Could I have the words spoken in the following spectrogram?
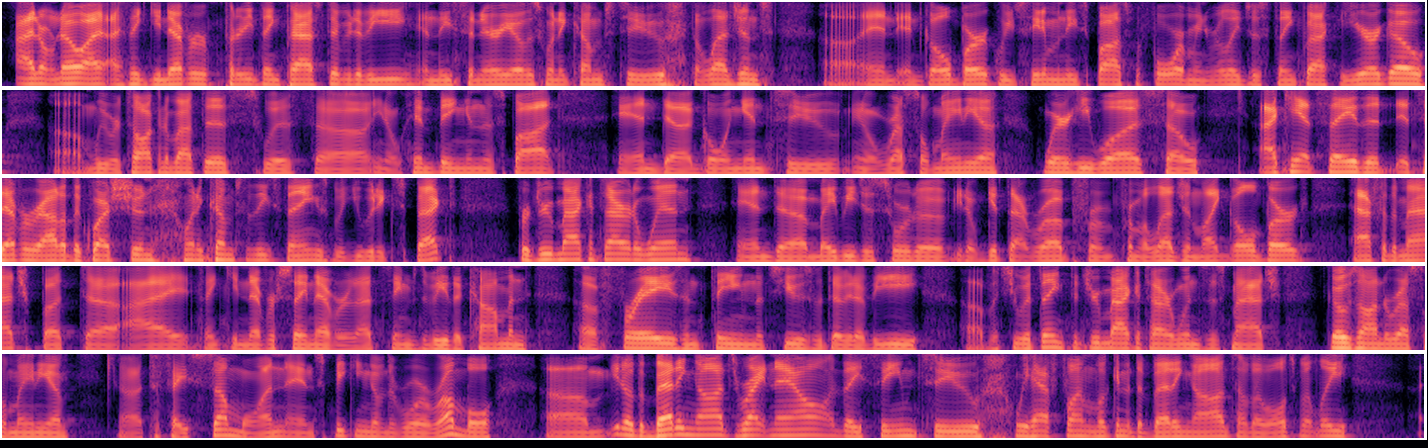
I don't know. I, I, think you never put anything past WWE in these scenarios when it comes to the legends uh, and and Goldberg. We've seen him in these spots before. I mean, really, just think back a year ago. Um, we were talking about this with uh, you know him being in the spot and uh, going into you know WrestleMania where he was. So I can't say that it's ever out of the question when it comes to these things, but you would expect for Drew McIntyre to win and uh, maybe just sort of you know get that rub from from a legend like Goldberg after the match. But uh, I think you never say never. That seems to be the common uh, phrase and theme that's used with WWE. Uh, but you would think that Drew McIntyre wins this match, goes on to WrestleMania uh, to face someone. And speaking of the Royal Rumble. Um, you know the betting odds right now they seem to we have fun looking at the betting odds although ultimately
